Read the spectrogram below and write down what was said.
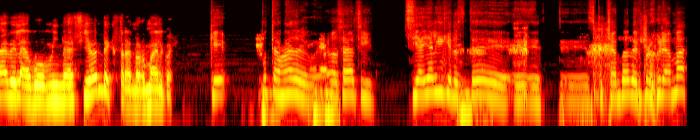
ah, de la abominación de extranormal, güey. Qué puta madre, güey. O sea, si, si hay alguien que nos esté eh, este, escuchando del programa,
